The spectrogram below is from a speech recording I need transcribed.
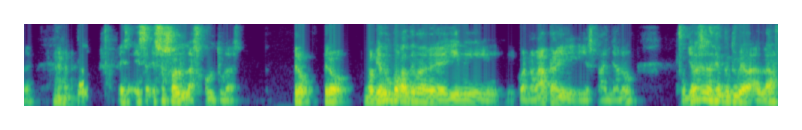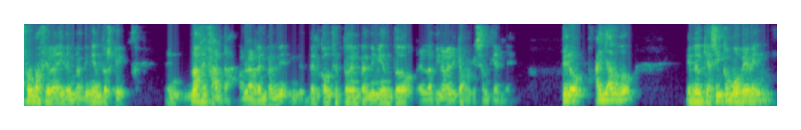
¿eh? Esas son las culturas. Pero, pero volviendo un poco al tema de Medellín y, Cuernavaca y, España, ¿no? Yo la sensación que tuve al dar formación ahí de emprendimiento es que eh, no hace falta hablar del concepto de emprendimiento en Latinoamérica porque se entiende. Pero hay algo en el que así como beben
